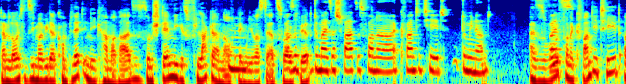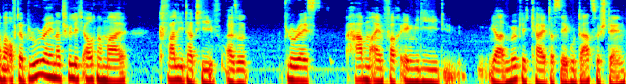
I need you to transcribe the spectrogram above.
Dann leuchtet sie mal wieder komplett in die Kamera. Also es ist so ein ständiges Flackern auch mhm. irgendwie, was da erzeugt also, wird. Du meinst, das Schwarz ist von der Quantität dominant? Also sowohl Weil's von der Quantität, aber auf der Blu-ray natürlich auch nochmal qualitativ. Also Blu-rays haben einfach irgendwie die, die ja, Möglichkeit, das sehr gut darzustellen.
